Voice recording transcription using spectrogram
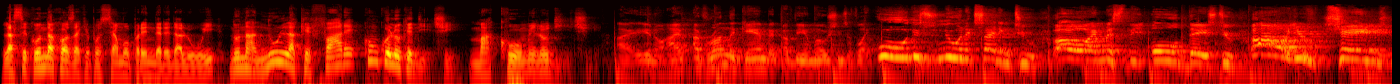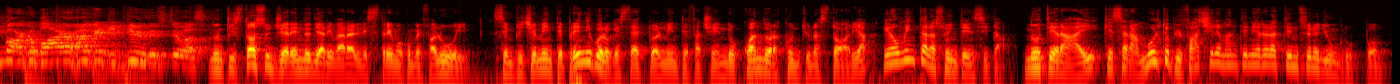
La seconda cosa che possiamo prendere da lui non ha nulla a che fare con quello che dici, ma come lo dici. I, you know, I, I've run the gambit of the emotions of like, oh, this is new and exciting to, oh, I miss the old days to, oh, you've changed, Markiplier, how could you do this to us? Non ti sto suggerendo di arrivare all'estremo come fa lui, semplicemente prendi quello che stai attualmente facendo quando racconti una storia e aumenta la sua intensità. Noterai che sarà molto più facile mantenere l'attenzione di un gruppo.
